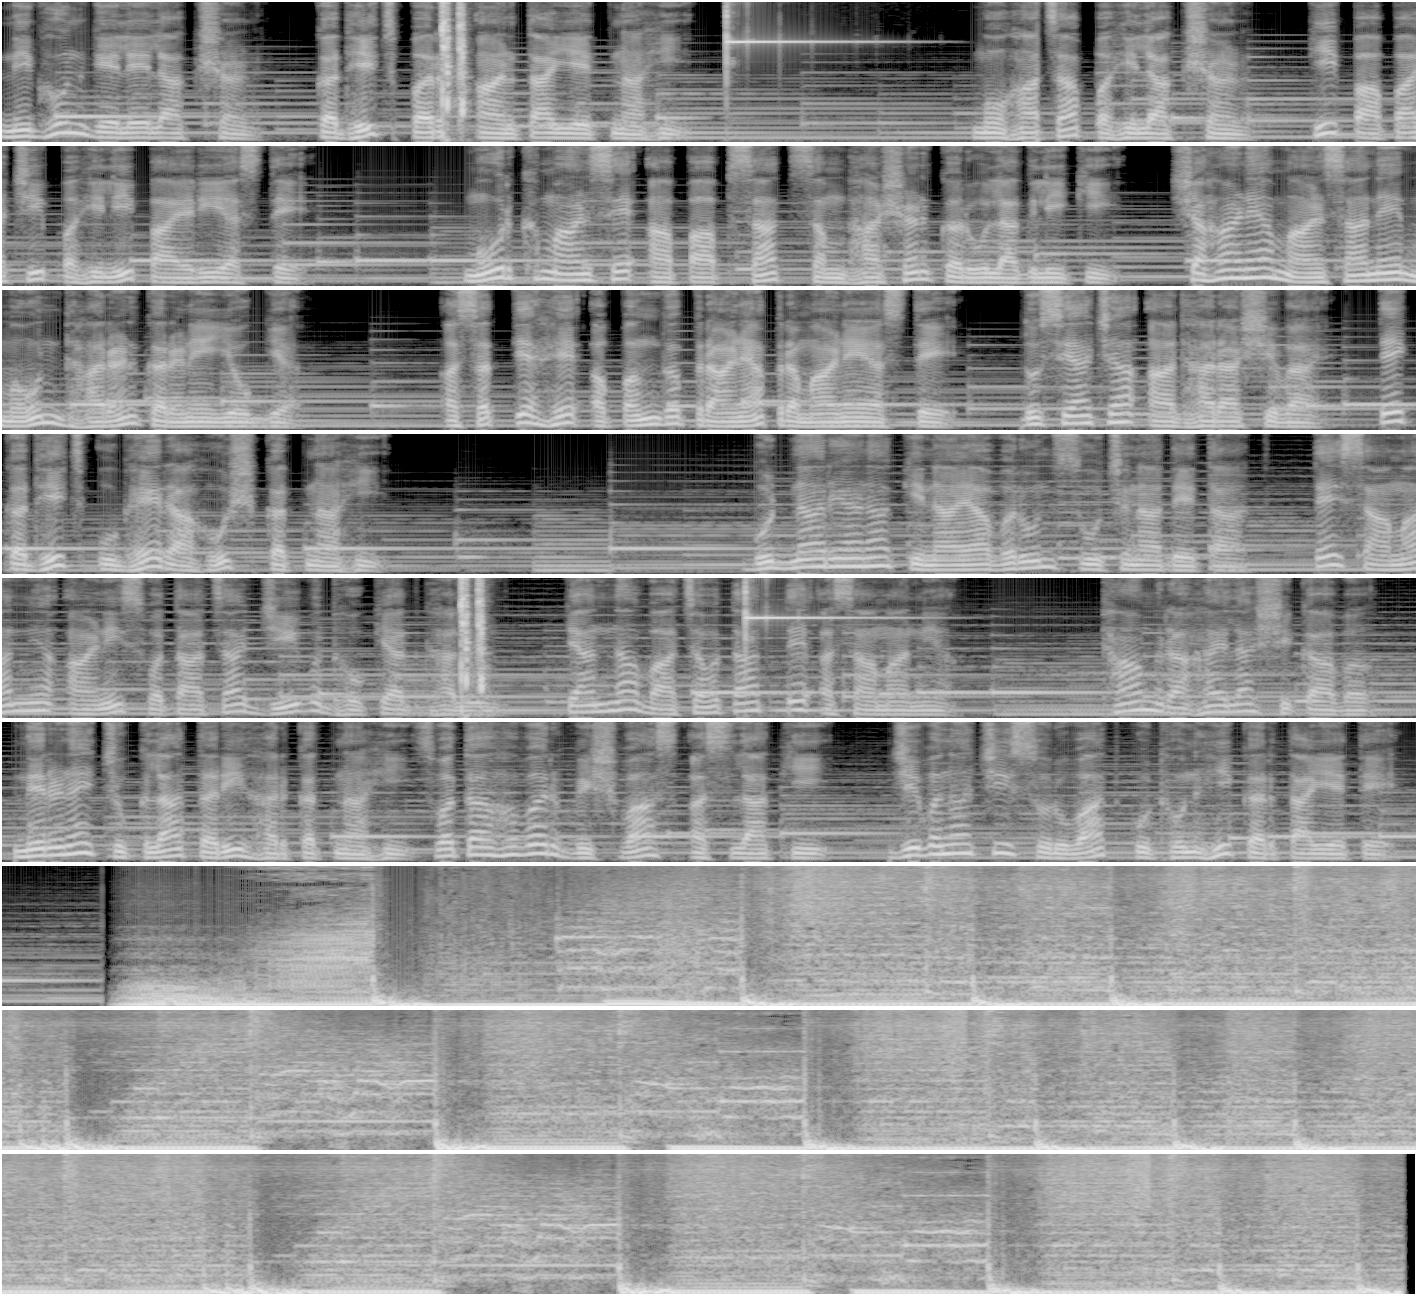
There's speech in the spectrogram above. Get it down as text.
निघून गेलेला क्षण कधीच परत आणता येत नाही. मोहाचा पहिला क्षण ही पापाची पहिली पायरी असते. मूर्ख माणसे आपापसात संभाषण करू लागली की शहाण्या माणसाने मौन धारण करणे योग्य. असत्य हे अपंग प्राण्याप्रमाणे असते दुसऱ्याच्या आधाराशिवाय ते कधीच उभे राहू शकत नाही. बुडणाऱ्यांना किनायावरून सूचना देतात ते सामान्य आणि स्वतःचा जीव धोक्यात घालून त्यांना वाचवतात ते असामान्य. ठाम राहायला शिकावं. निर्णय चुकला तरी हरकत नाही. स्वतःवर विश्वास असला की जीवनाची सुरुवात कुठूनही करता येते.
